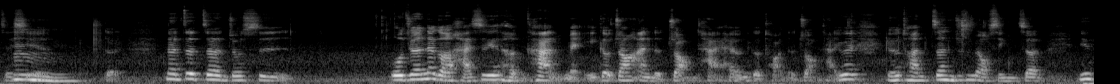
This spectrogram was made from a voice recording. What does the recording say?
这些。嗯，那这真的就是，我觉得那个还是很看每一个专案的状态，还有那个团的状态，因为有的团真的就是没有行政，你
